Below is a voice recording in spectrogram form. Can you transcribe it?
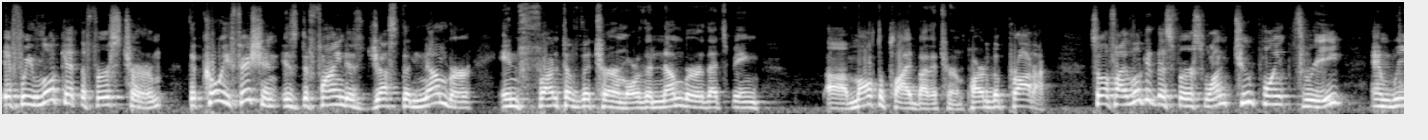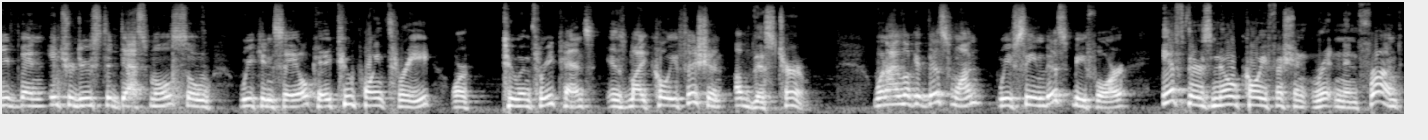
If we look at the first term, the coefficient is defined as just the number in front of the term, or the number that's being uh, multiplied by the term, part of the product. So if I look at this first one, 2.3, and we've been introduced to decimals, so we can say, OK, 2.3, or 2 and 3 tenths, is my coefficient of this term. When I look at this one, we've seen this before. If there's no coefficient written in front,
